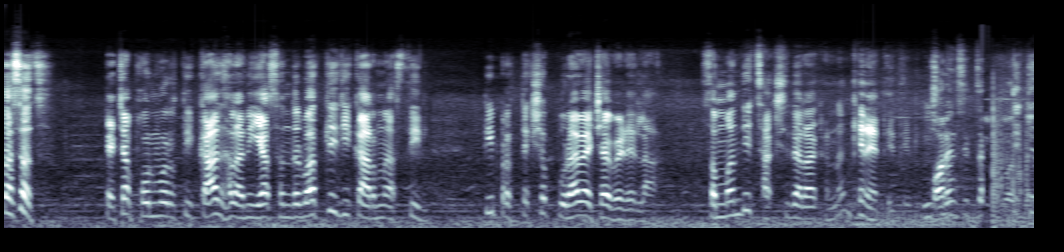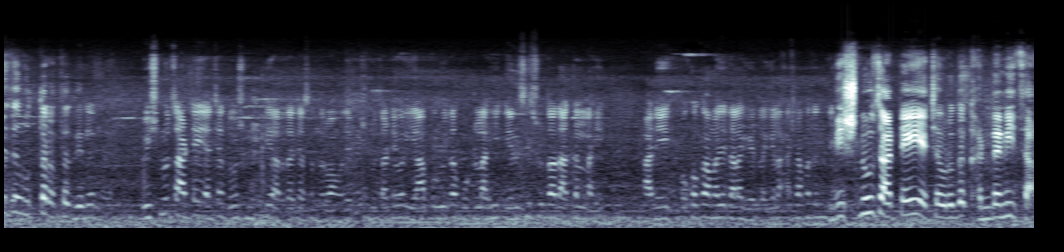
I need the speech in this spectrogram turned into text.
तसंच त्याच्या फोनवरती का झाला आणि या संदर्भातली जी कारणं असतील ती प्रत्यक्ष पुराव्याच्या वेळेला संबंधित साक्षीदाराकडनं घेण्यात येतील फॉरेन्सिकचा त्याचं उत्तर आता दिलं नाही. विष्णू चाटे याच्या दोषमुक्ती अर्जाच्या संदर्भामध्ये विष्णू चाटेवर यापूर्वीचा कुठलाही एन सी सुद्धा दाखल नाही आणि कोकोकामध्ये त्याला घेतलं गेलं अशा पद्धतीने विष्णू चाटे याच्याविरुद्ध खंडणीचा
